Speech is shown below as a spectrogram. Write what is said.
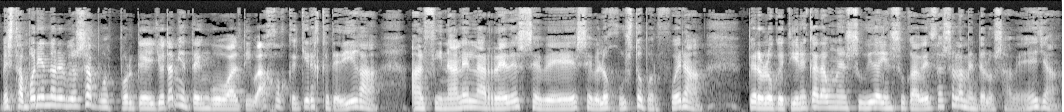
Me están poniendo nerviosa pues porque yo también tengo altibajos, ¿qué quieres que te diga? Al final en las redes se ve, se ve lo justo por fuera, pero lo que tiene cada uno en su vida y en su cabeza solamente lo sabe ella.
